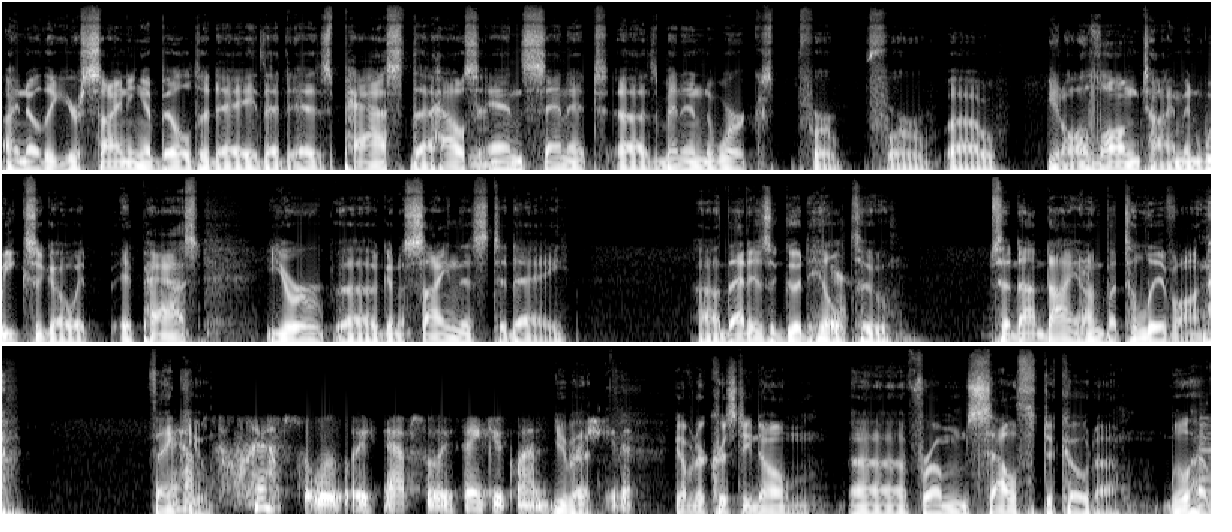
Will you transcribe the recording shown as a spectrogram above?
I know that you're signing a bill today that has passed the House and Senate. Uh, it's been in the works for for uh, you know a long time, and weeks ago it it passed. You're uh, going to sign this today. Uh, that is a good hill to to not die on, but to live on. Thank you. Absolutely, absolutely. Thank you, Glenn. You bet. Appreciate it. Governor Kristi Noem uh, from South Dakota. We'll have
